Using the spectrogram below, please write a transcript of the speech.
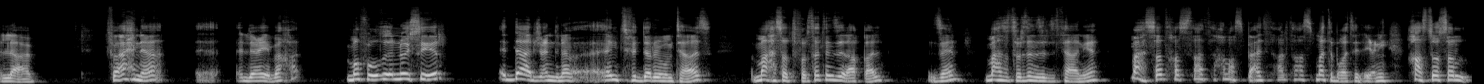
اللاعب. فإحنا آه، اللعيبة المفروض إنه يصير الدارج عندنا أنت في الدوري الممتاز ما حصلت فرصة تنزل أقل زين؟ ما حصلت فرصة تنزل الثانية ما حصلت خلاص ثالثة خلاص بعد ثالثة خلاص ما تبغى تل- يعني خلاص توصل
